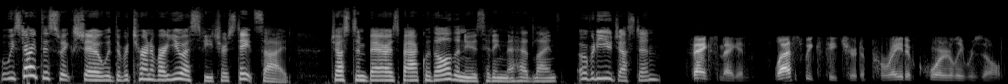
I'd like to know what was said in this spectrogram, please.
But we start this week's show with the return of our U.S. feature stateside. Justin Baer is back with all the news hitting the headlines. Over to you, Justin. Thanks, Megan. Last week featured a parade of quarterly results.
